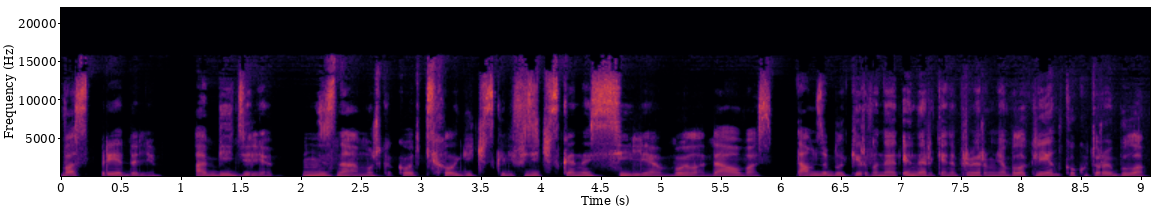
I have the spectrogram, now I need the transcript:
вас предали, обидели, не знаю, может, какое-то психологическое или физическое насилие было, да, у вас там заблокированная энергия. Например, у меня была клиентка, у которой было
